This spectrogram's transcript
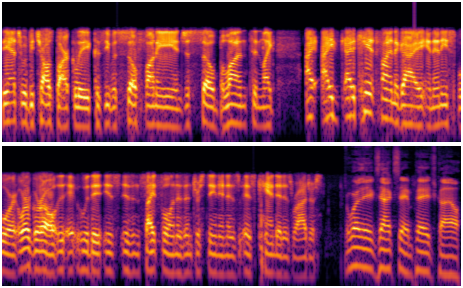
the answer would be Charles Barkley because he was so funny and just so blunt and like. I, I I can't find a guy in any sport or a girl uh, uh, who is is insightful and as interesting and as as candid as Rodgers. We're on the exact same page, Kyle.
